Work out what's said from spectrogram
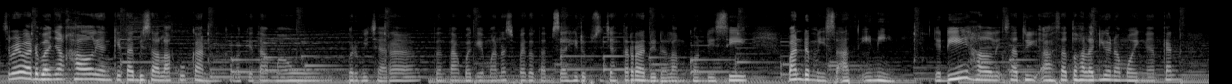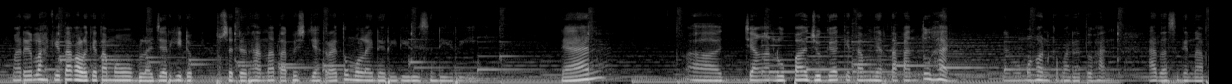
Sebenarnya ada banyak hal yang kita bisa lakukan kalau kita mau berbicara tentang bagaimana supaya tetap bisa hidup sejahtera di dalam kondisi pandemi saat ini. Jadi hal satu uh, satu hal lagi yang mau ingatkan, marilah kita kalau kita mau belajar hidup sederhana tapi sejahtera itu mulai dari diri sendiri. Dan uh, jangan lupa juga kita menyertakan Tuhan dan memohon kepada Tuhan atas segenap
